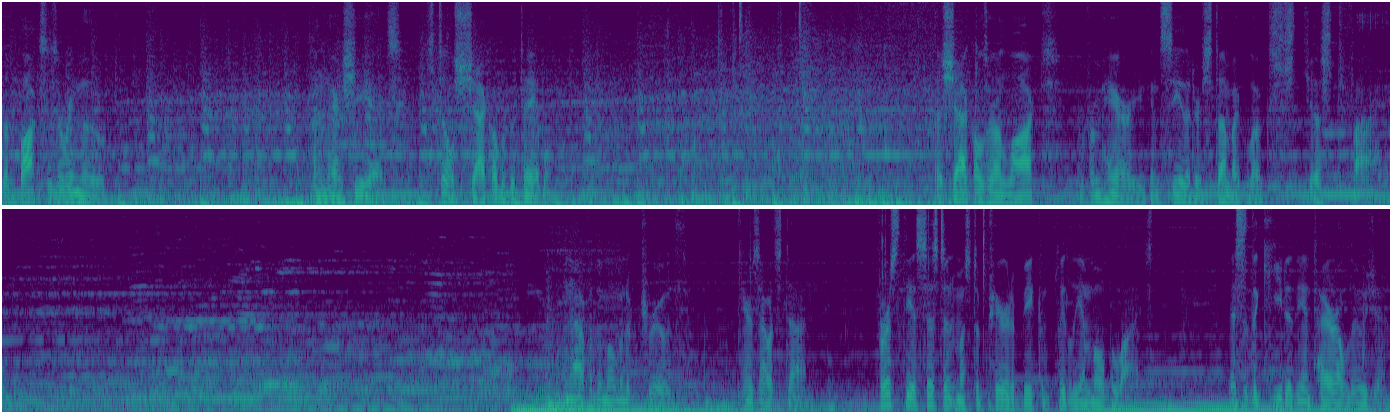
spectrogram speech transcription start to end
The boxes are removed. And there she is, still shackled to the table. The shackles are unlocked, and from here you can see that her stomach looks just fine. Now for the moment of truth. Here's how it's done. First, the assistant must appear to be completely immobilized. This is the key to the entire illusion.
